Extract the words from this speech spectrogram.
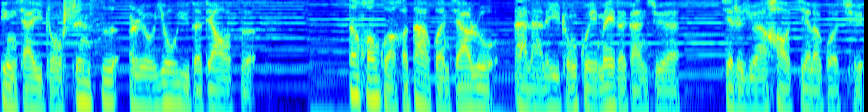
定下一种深思而又忧郁的调子。单簧管和大管加入，带来了一种鬼魅的感觉。接着，圆号接了过去，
